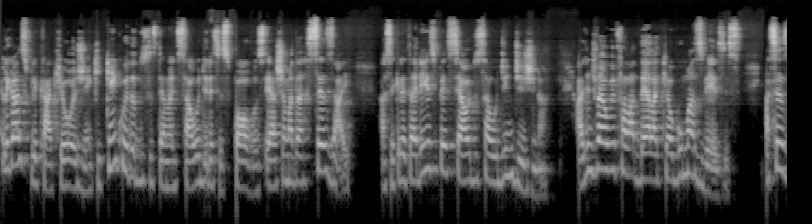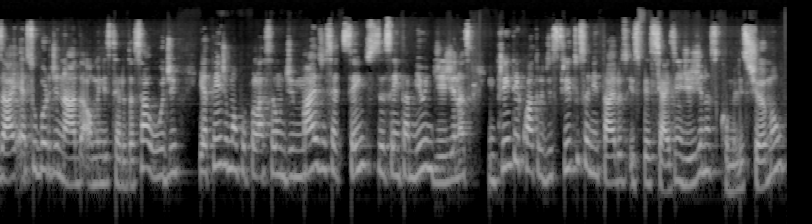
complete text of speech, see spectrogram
É legal explicar aqui hoje que quem cuida do sistema de saúde desses povos é a chamada CESAI, a Secretaria Especial de Saúde Indígena. A gente vai ouvir falar dela aqui algumas vezes. A CESAI é subordinada ao Ministério da Saúde e atende uma população de mais de 760 mil indígenas em 34 distritos sanitários especiais indígenas, como eles chamam,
